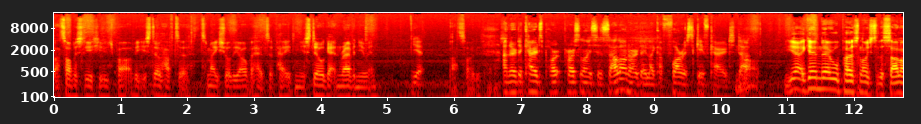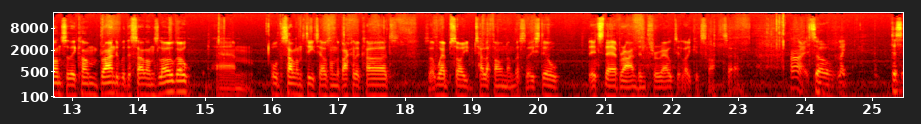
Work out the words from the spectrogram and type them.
that's obviously a huge part of it. You still have to to make sure the overheads are paid, and you're still getting revenue in. Yeah. That side of things. And are the cards per- personalised to the salon or are they like a phorest gift card? That No. Yeah, again, they're all personalised to the salon, so they come branded with the salon's logo, um, all the salon's details on the back of the card, so website, telephone number. So they still, it's their branding throughout it. Like it's not. Um, Alright, so like this,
